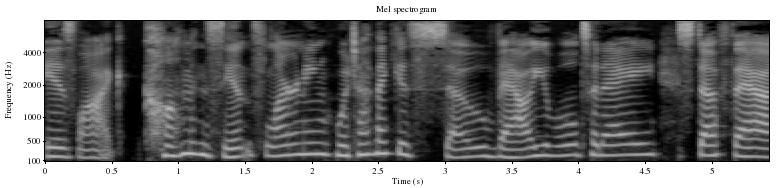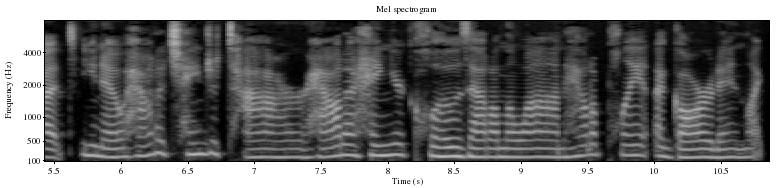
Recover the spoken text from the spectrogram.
is like common sense learning, which I think is so valuable today. Stuff that, you know, how to change a tire, how to hang your clothes out on the line, how to plant a garden, like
